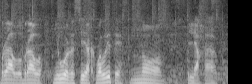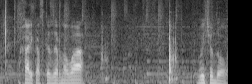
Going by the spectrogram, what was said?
Браво, браво. Не можу себе хвалити, но бляха, Харківська зернова. Ви чудово.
